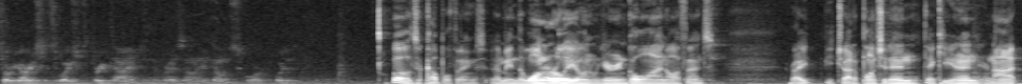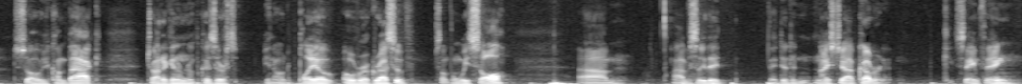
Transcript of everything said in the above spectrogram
short yardage situations three times in the red zone and don't score. What is, Well, it's a couple things. I mean, the one early on when you're in goal line offense, right? You try to punch it in, think you're in, you're not. So you come back, try to get them to, because there's, you know, to play over aggressive, something we saw. Um, obviously, they they did a nice job covering it. Same thing.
